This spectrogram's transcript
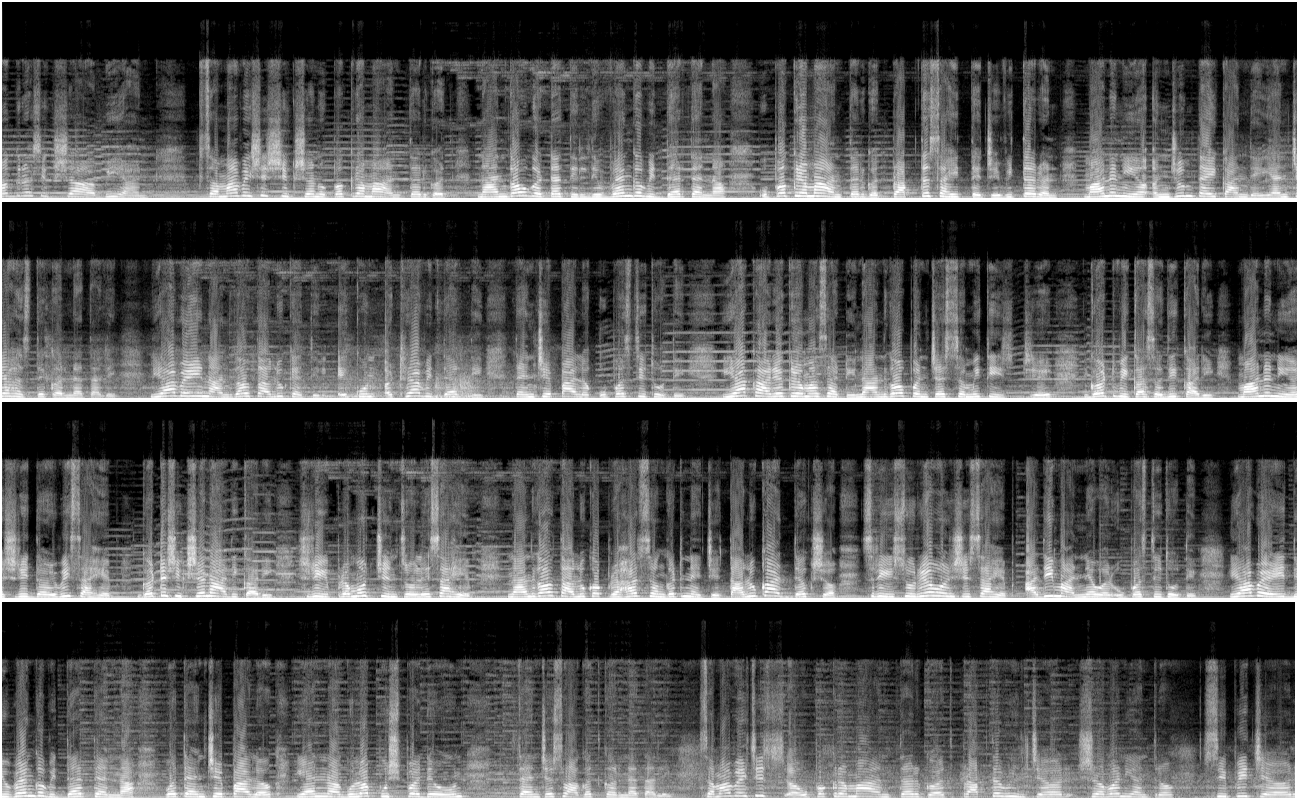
સમગ્ર શિક્ષા અભિયાન समावेशित शिक्षण उपक्रमाअंतर्गत नांदगाव गटातील दिव्यांग विद्यार्थ्यांना उपक्रमाअंतर्गत प्राप्त साहित्याचे वितरण माननीय अंजुमताई कांदे यांच्या हस्ते करण्यात आले. यावेळी नांदगाव तालुक्यातील एकूण अठरा विद्यार्थी त्यांचे पालक उपस्थित होते. या कार्यक्रमासाठी नांदगाव पंचायत समितीचे गट विकास अधिकारी माननीय श्री दळवी साहेब गट शिक्षणाधिकारी श्री प्रमोद चिंचोले साहेब नांदगाव तालुका प्रहार संघटनेचे तालुका अध्यक्ष श्री सूर्यवंशी साहेब आदी मान्यवर उपस्थित होते. यावेळी दिव्यांग विद्यार्थ्यांना व त्यांचे पालक यांना गुलाब पुष्प देऊन त्यांचे स्वागत करण्यात आले. समावेशित उपक्रमाअंतर्गत प्राप्त व्हीलचेअर श्रवण यंत्र सी पी चेअर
